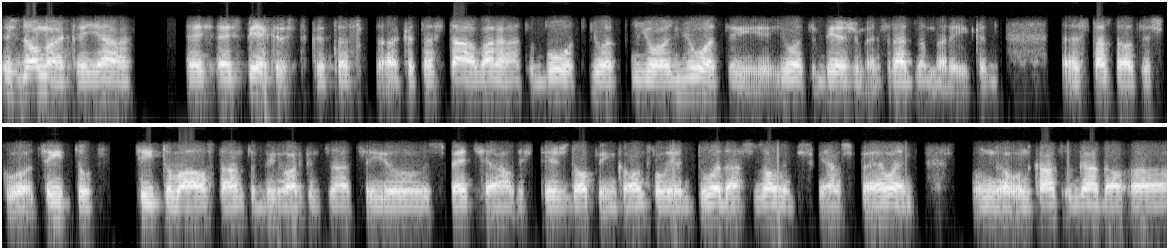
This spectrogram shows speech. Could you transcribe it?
Es domāju, ka jā, es, es piekrītu, ka tas, ka tas tā varētu būt, jo, jo ļoti, ļoti bieži mēs redzam arī, ka eh, starptautisko citu, citu valstu antibiju organizāciju speciālisti, tieši dopinga kontrolieri dodas uz olimpiskajām spēlēm, un, un katru gadu uh,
